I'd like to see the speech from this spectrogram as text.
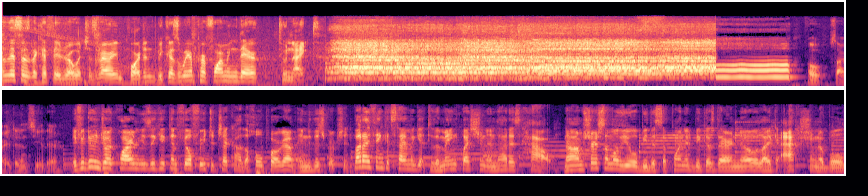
And this is the cathedral, which is very important because we're performing there tonight. You there. If you do enjoy choir music, you can feel free to check out the whole program in the description. But I think it's time to get to the main question, and that is how. Now, I'm sure some of you will be disappointed because there are no like actionable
